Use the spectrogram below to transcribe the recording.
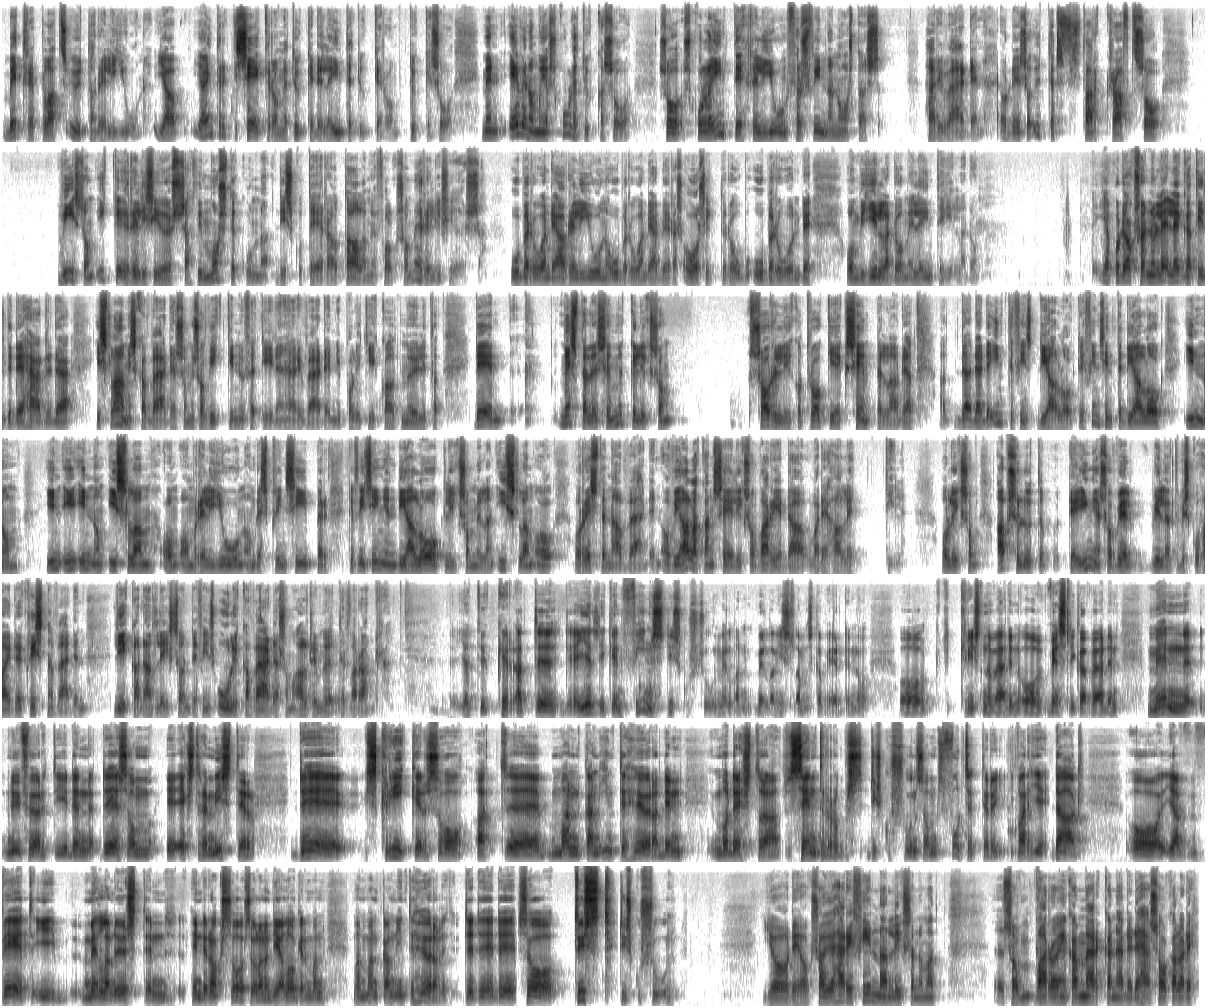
bättre plats utan religion. Jag, jag, är inte riktigt säker om jag tycker det eller inte tycker, om, tycker så. Men även om jag skulle tycka så, så skulle inte religion försvinna någonstans här i världen. Och det är så ytterst stark kraft så vi som icke är religiösa, vi måste kunna diskutera och tala med folk som är religiösa. Oberoende av religion och oberoende av deras åsikter och oberoende om vi gillar dem eller inte gillar dem. Jag kunde också nu lägga till det här det där islamiska världen som är så viktig nu för tiden här i världen i politik och allt möjligt. Att det är mestadels en mycket liksom sorglig och tråkig exempel av det att, där, där det inte finns dialog. Det finns inte dialog inom in, in, inom islam om, om religion, om dess principer. Det finns ingen dialog liksom mellan islam och, och resten av världen. Och vi alla kan se liksom varje dag vad det har lett till. Och liksom, absolut, det är ingen som vill, vill att vi ska ha i den kristna världen likadant. Liksom. Det finns olika världar som aldrig möter varandra. Jag tycker att eh, det egentligen finns diskussion mellan, mellan islamiska världen och, och kristna världen och västliga världen. Men nu för tiden, det som är extremister det skriker så att eh, man kan inte höra den modesta centrumsdiskussion som fortsätter varje dag. Och jag vet i Mellanöstern händer också sådana dialoger, man, man, man kan inte höra det. Det, det. det är så tyst diskussion. Ja, det är också här i Finland liksom när man, som var och en kan märka när det är det här så kallade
